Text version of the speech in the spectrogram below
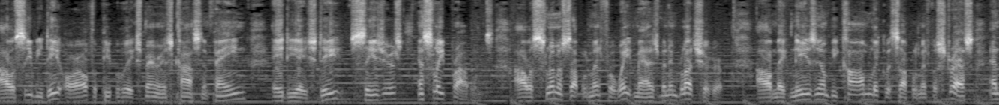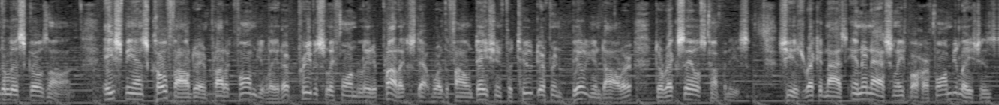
our CBD oil for people who experience constant pain, ADHD, seizures, and sleep problems, our Slimmer supplement for weight management and blood sugar, our Magnesium Be Calm liquid supplement for stress, and the list goes on. HBN's co-founder and product formulator previously formulated products that were the foundation for two different billion dollar direct sales companies. She is recognized internationally for her formulations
